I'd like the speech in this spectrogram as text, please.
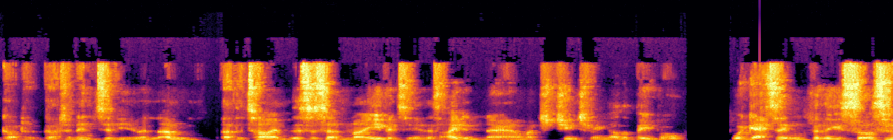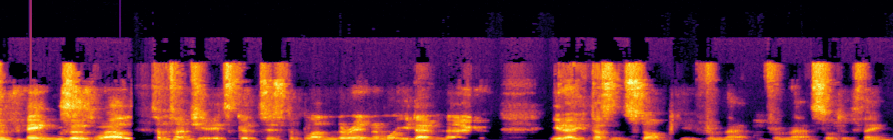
got got an interview. And um, at the time, there's a certain naivety in this. I didn't know how much tutoring other people we're getting for these sorts of things as well. Sometimes you, it's good just to blunder in, and what you don't know, you know, it doesn't stop you from that from that sort of thing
